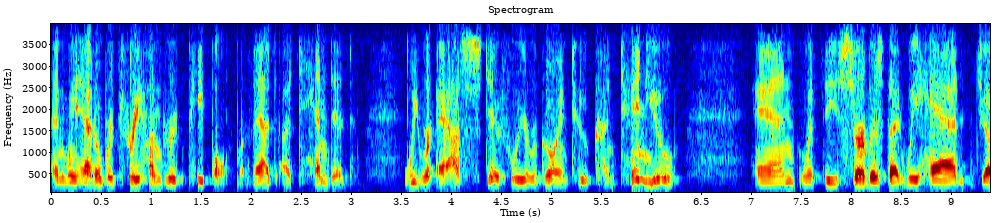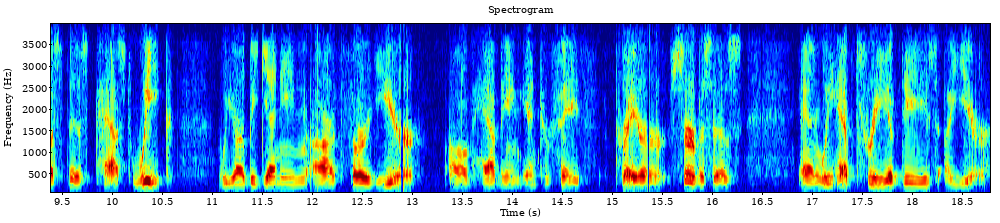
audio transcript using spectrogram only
and we had over 300 people that attended. We were asked if we were going to continue, and with the service that we had just this past week, we are beginning our third year of having interfaith prayer services, and we have three of these a year.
